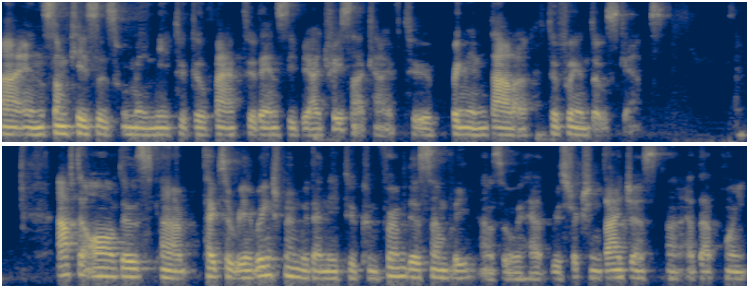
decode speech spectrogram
Uh, in some cases, we may need to go back to the NCBI trace archive to bring in data to fill in those gaps. After all those uh, types of rearrangement, we then need to confirm the assembly. Uh, so we had restriction digest uh, at that point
